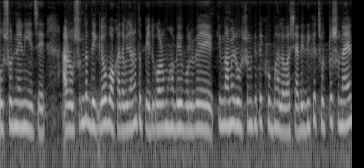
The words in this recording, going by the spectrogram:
রসুন নিয়ে নিয়েছে, আর রসুনটা দেখলেও বকা দেবে, জানো তো পেট গরম হবে বলবে, কিন্তু আমি রসুন খেতে খুব ভালোবাসি। আর এদিকে ছোট্ট সোনায়ের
